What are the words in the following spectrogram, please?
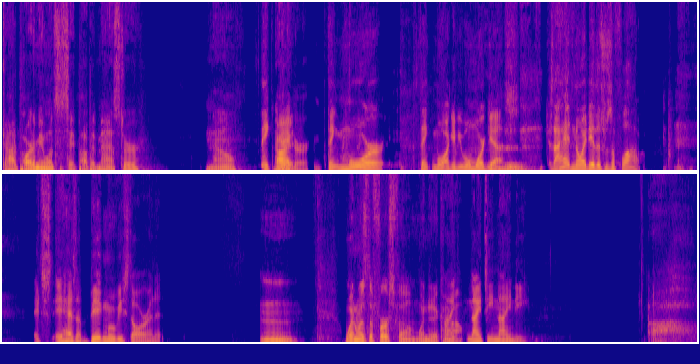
God, part of me wants to say Puppet Master. No. Think All right. bigger. Think more. Think more. I'll give you one more guess because I had no idea this was a flop. It's it has a big movie star in it. Mm. When was the first film? When did it come Nin- out? 1990. Oh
